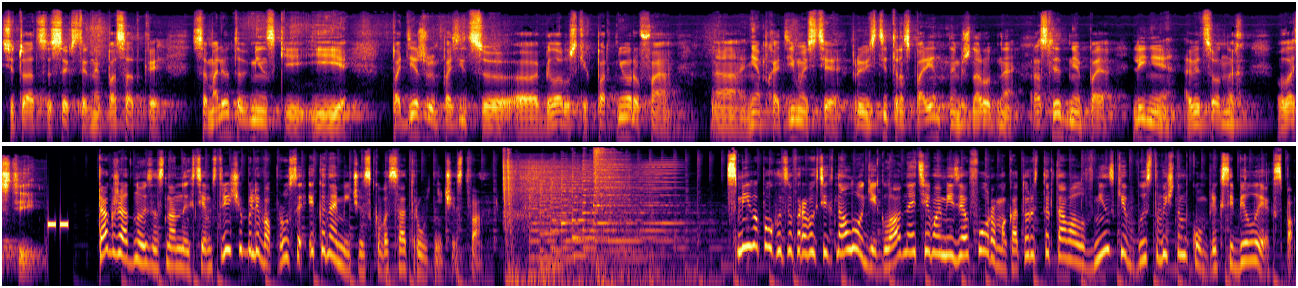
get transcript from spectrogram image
ситуацию с экстренной посадкой самолета в Минске и поддерживаем позицию э, белорусских партнеров о необходимости провести транспарентное международное расследование по линии авиационных властей. Также одной из основных тем встречи были вопросы экономического сотрудничества. СМИ в эпоху цифровых технологий – главная тема медиафорума, который стартовал в Минске в выставочном комплексе Белэкспо.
